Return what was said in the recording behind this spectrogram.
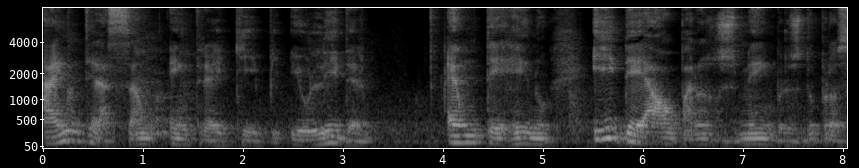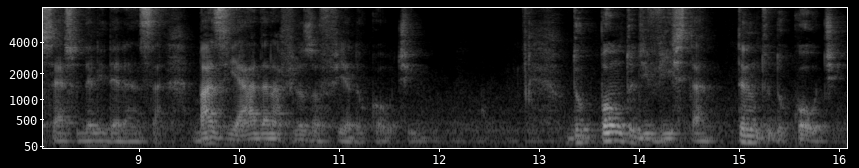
A interação entre a equipe e o líder é um terreno ideal para os membros do processo de liderança, baseada na filosofia do coaching. Do ponto de vista tanto do coach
